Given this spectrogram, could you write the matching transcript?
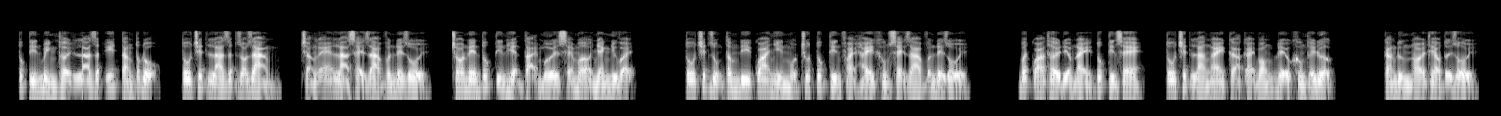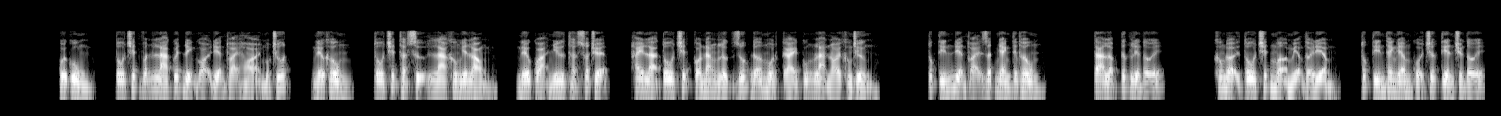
Túc tín bình thời là rất ít tăng tốc độ tô chết là rất rõ ràng, chẳng lẽ là xảy ra vấn đề rồi, cho nên túc tín hiện tại mới sẽ mở nhanh như vậy? Tô chết dụng tâm đi qua nhìn một chút túc tín phải hay không xảy ra vấn đề rồi. Bất quá thời điểm này túc tín xe, tô chết là ngay cả cái bóng đều không thấy được. Càng đừng nói theo tới rồi. Cuối cùng, tô chết vẫn là quyết định gọi điện thoại hỏi một chút, nếu không, tô chết thật sự là không yên lòng, nếu quả như thật xuất chuyện, hay là tô chết có năng lực giúp đỡ một cái cũng là nói không chừng. Túc tín điện thoại rất nhanh tiếp thông. Ta lập tức liền tới. Không đợi tô chết mở miệng thời điểm, túc tín thanh âm của trước tiên chuyển tới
